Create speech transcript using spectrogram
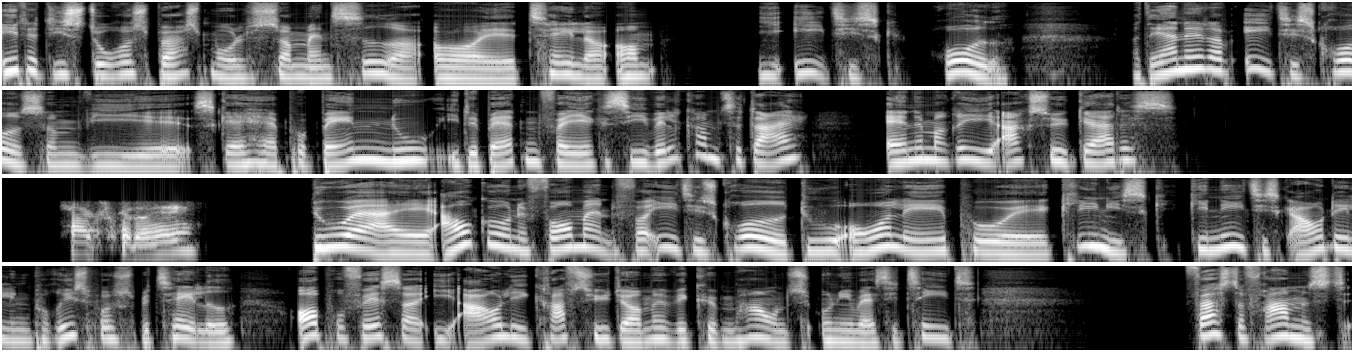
et af de store spørgsmål, som man sidder og øh, taler om i etisk råd. Og det er netop etisk råd, som vi øh, skal have på banen nu i debatten, for jeg kan sige velkommen til dig, Anne-Marie Aksø Gertes. Tak skal du have. Du er øh, afgående formand for Etisk Råd. Du er overlæge på øh, klinisk genetisk afdeling på Rigshospitalet og professor i arvelige kraftsygdomme ved Københavns Universitet. Først og fremmest,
